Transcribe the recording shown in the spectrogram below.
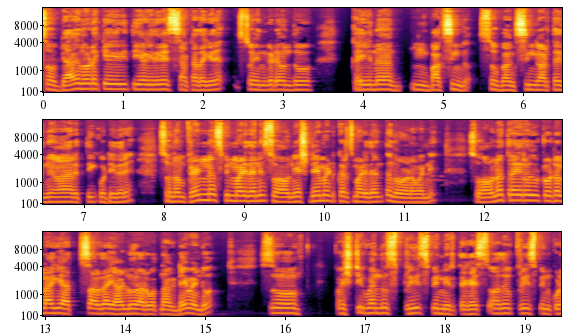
ಸೊ ಬ್ಯಾಗ್ ನೋಡಕ್ಕೆ ಈ ರೀತಿಯಾಗಿದೆ ಗೈಸ್ ಸಾಕಾಗಿದೆ ಸೊ ಹಿಂದ್ಗಡೆ ಒಂದು ಕೈನ ಬಾಕ್ಸಿಂಗ್ ಸೊ ಬಾಕ್ಸಿಂಗ್ ಆಡ್ತಾ ಇದ್ದ ಆ ರೀತಿ ಕೊಟ್ಟಿದ್ದಾರೆ. ಸೊ ನಮ್ಮ ಫ್ರೆಂಡ್ನ ಸ್ಪಿನ್ ಮಾಡಿದ್ದಾನೆ. ಸೊ ಅವ್ನು ಎಷ್ಟು ಡೈಮಂಡ್ ಖರ್ಚು ಮಾಡಿದ್ದಾನೆ ಅಂತ ನೋಡೋಣ ಬನ್ನಿ. ಸೊ ಅವನ ಹತ್ರ ಇರೋದು ಟೋಟಲ್ ಆಗಿ ಹತ್ತು ಸಾವಿರದ ಎರಡುನೂರ ಅರವತ್ನಾಲ್ಕು ಡೈಮೆಂಡು ಸೊ ಫಸ್ಟಿಗೆ ಬಂದು ಫ್ರೀ ಸ್ಪಿನ್ ಇರುತ್ತೆ ಗೈಸ್ ಅದು ಫ್ರೀ ಸ್ಪಿನ್ ಕೂಡ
